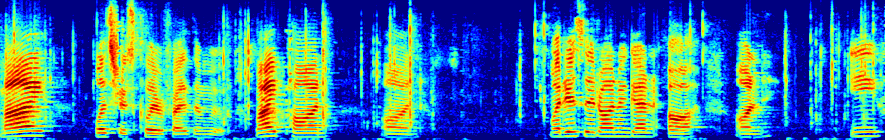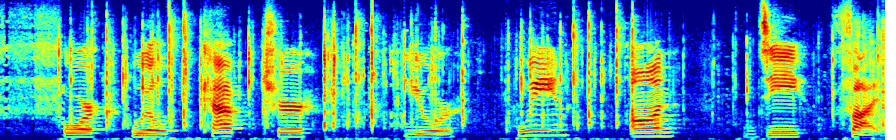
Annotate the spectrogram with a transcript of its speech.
My, let's just clarify the move. My pawn on, what is it on again? Uh, on e4 will capture your queen on d5.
